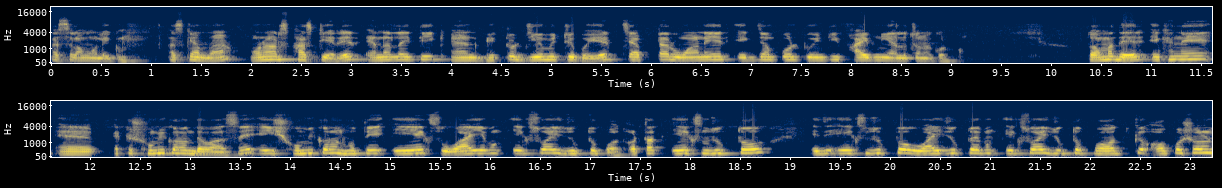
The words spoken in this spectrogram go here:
আসসালামু আলাইকুম। আজকে আমরা অনার্স ফার্স্ট ইয়ারের অ্যানালাইটিক অ্যান্ড ভিক্টর জিওমেট্রি বইয়ের চ্যাপ্টার ওয়ানের এক্সাম্পল টোয়েন্টি ফাইভ নিয়ে আলোচনা করব। তো আমাদের এখানে একটা সমীকরণ দেওয়া আছে। এই সমীকরণ হতে এক্স, ওয়াই এবং এক্স, ওয়াই যুক্ত পদ, অর্থাৎ এক্স যুক্ত, এই যে এক্স যুক্ত, ওয়াই যুক্ত এবং এক্স, ওয়াই যুক্ত পদকে অপসারণ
